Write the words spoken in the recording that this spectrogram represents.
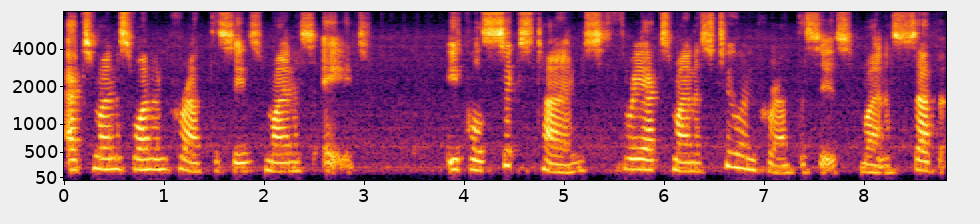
x minus 1 in parentheses minus 8 equals 6 times 3x minus 2 in parentheses minus 7.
